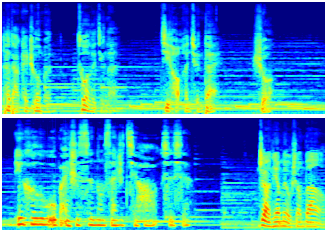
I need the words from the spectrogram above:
他打开车门，坐了进来，系好安全带，说：“银河路五百一十四弄三十七号，谢谢。”这两天没有上班啊？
